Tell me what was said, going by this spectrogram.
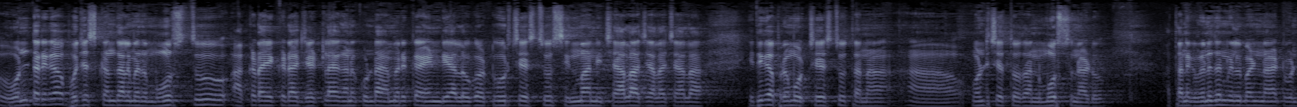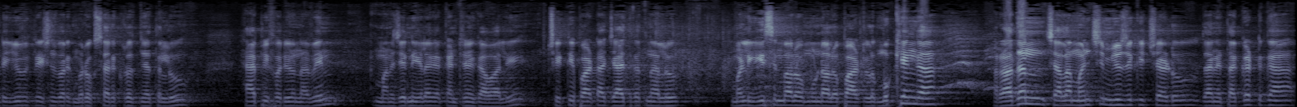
ఒంటరిగా భుజస్కంధాల మీద మోస్తూ అక్కడ ఇక్కడ జెట్లాగ్ అనకుండా అమెరికా ఇండియాలోగా టూర్ చేస్తూ సినిమాని చాలా చాలా చాలా ఇదిగా ప్రమోట్ చేస్తూ తన ఒంటి చేత్తో దాన్ని మోస్తున్నాడు. తనకు వినోదం నిలబడినటువంటి యూవి క్రియేషన్స్ వారికి మరొకసారి కృతజ్ఞతలు. హ్యాపీ ఫర్ యూ నవీన్ మన జర్నీ ఇలాగా కంటిన్యూ కావాలి. చిట్టి పాట జాతిరత్నాలు మళ్ళీ ఈ సినిమాలో మూడాలో పాటలు. ముఖ్యంగా రథన్ చాలా మంచి మ్యూజిక్ ఇచ్చాడు. దానికి తగ్గట్టుగా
